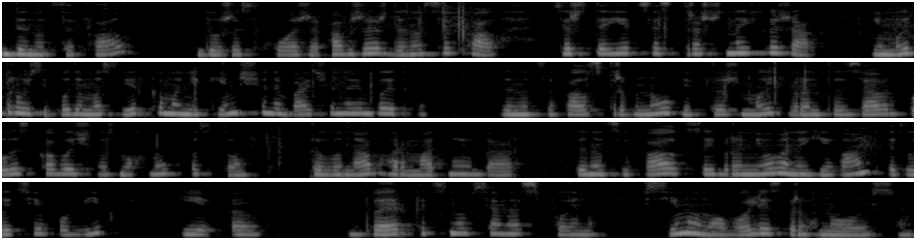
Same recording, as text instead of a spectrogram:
Диноцефал? Дуже схоже. А вже ж диноцефал. Це ж, здається, страшний хижак, і ми, друзі, будемо свідками ніким ще не баченої битви. Диноцефал стрибнув, і в ту ж мить бронтозавр блискавично змахнув хвостом, пролунав гарматний удар. Диноцефал, цей броньований гігант, відлетів у бік і е, беркицнувся на спину. Всі мимоволі здригнулися.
